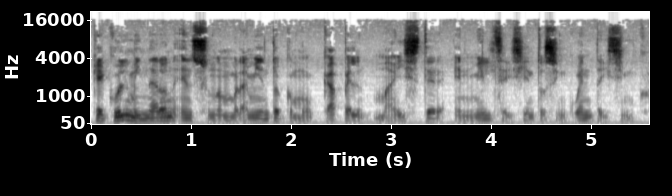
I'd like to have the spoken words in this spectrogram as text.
que culminaron en su nombramiento como Kapellmeister en 1655.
